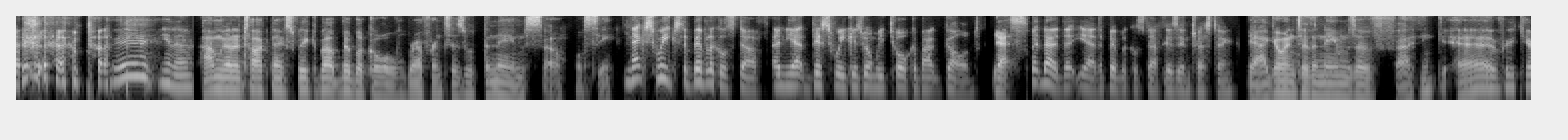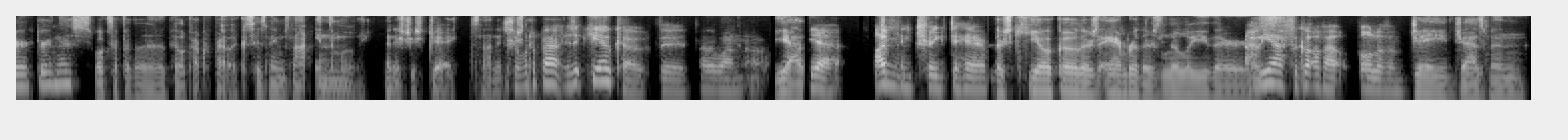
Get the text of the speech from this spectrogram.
but, Eh, you know, I'm going to talk next week about biblical references with the names. So we'll see. next week's the biblical stuff, and yet this week is when we talk about God. Yes. But no, that yeah, the biblical stuff is interesting. Yeah, I go into the names of, I think, every character in this, well, except for the helicopter pilot, because his name's not in the movie. And it's just Jay. It's not interesting. So what about is it Kyoko, the other one? Yeah, Yeah, I'm intrigued to hear. there's Kyoko, there's Amber, there's Lily, there's Oh yeah, I forgot about all of them. Jade, Jasmine,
